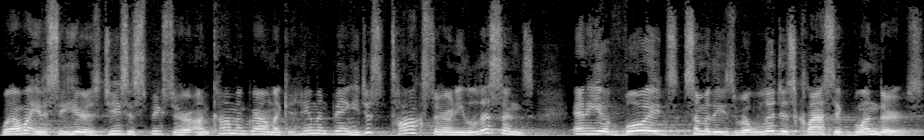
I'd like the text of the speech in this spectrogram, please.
What I want you to see here is Jesus speaks to her on common ground like a human being. He just talks to her and he listens and he avoids some of these religious classic blunders,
